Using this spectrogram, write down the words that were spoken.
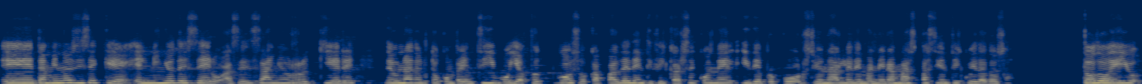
Eh, también nos dice que el niño de 0 a 6 años requiere de un adulto comprensivo y afectuoso, capaz de identificarse con él y de proporcionarle de manera más paciente y cuidadosa todo ello,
